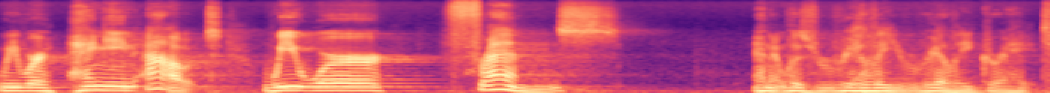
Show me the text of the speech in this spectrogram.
We were hanging out. We were friends. And it was really, really great.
